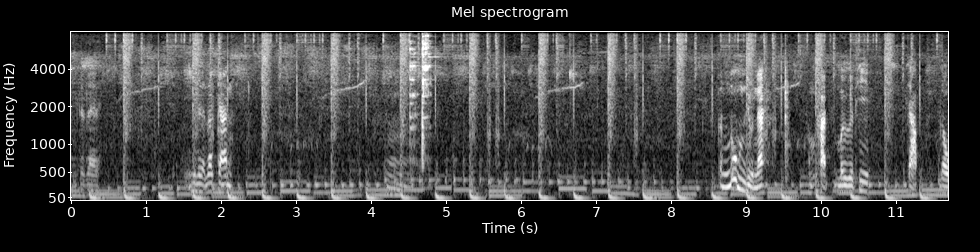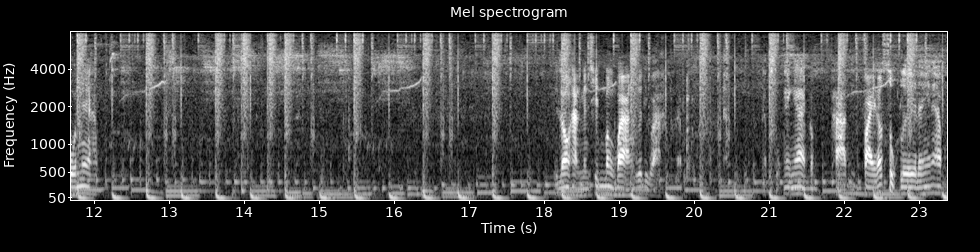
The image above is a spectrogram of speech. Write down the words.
นี่เลยนี่เลยแล้วกันก็นุ่มอยู่นะ สัมผัสมือที่จับโดนเนี่ยครับลองหั่นเป็นชิ้นบางๆด้วยดีกว่าแบบสุกง่ายๆแบบผ่านไฟแล้วสุกเลยอะไรอย่างนี้นะครับ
